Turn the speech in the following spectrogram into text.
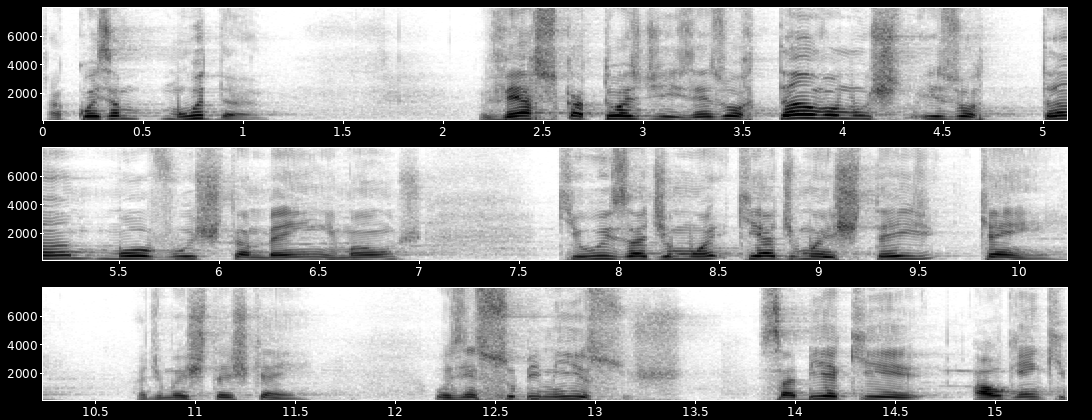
A coisa muda. Verso 14 diz: Exortamos-vos exortamo também, irmãos, que os admo que admoesteis quem? Admoesteis quem? Os insubmissos. Sabia que alguém que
